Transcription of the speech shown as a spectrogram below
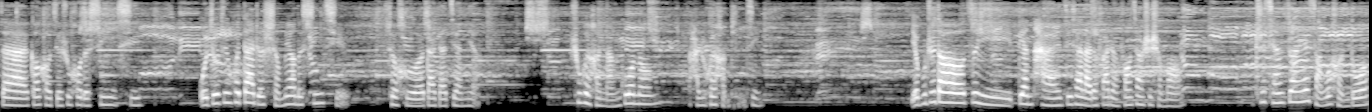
在高考结束后的新一期，我究竟会带着什么样的心情却和大家见面？是会很难过呢，还是会很平静？也不知道自己电台接下来的发展方向是什么。之前虽然也想过很多，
